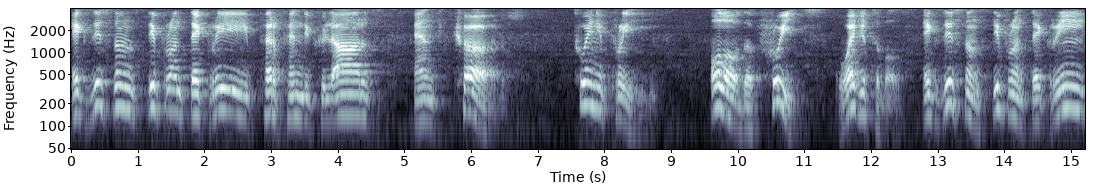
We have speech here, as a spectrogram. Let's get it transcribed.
existence different degree, perpendiculars and curves. 23. All of the fruits, vegetables, existence different degree,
